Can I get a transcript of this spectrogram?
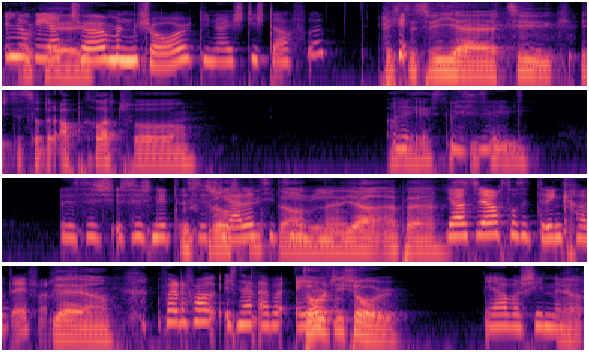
Ich schaue ja Okay. German Shore, die neueste Staffel. ist das wie äh, Zeug? Ist das so der Abklatsch von... Ah, wie We- heisst das weiss die nicht. Serie? Es ist, es ist nicht, es Aus ist Reality Grossbritannien. TV. Ja, eben. Ja, es ist einfach so, sie trinken halt einfach. Ja, ja. Auf jeden Fall ist dann eben Georgie Shore. Ja, wahrscheinlich. Ja.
